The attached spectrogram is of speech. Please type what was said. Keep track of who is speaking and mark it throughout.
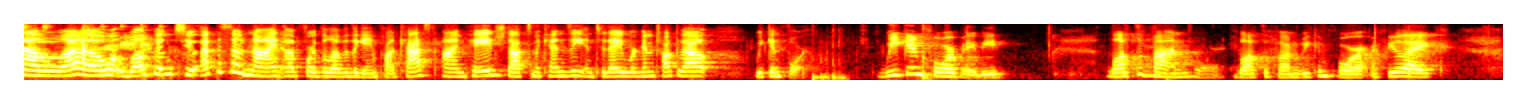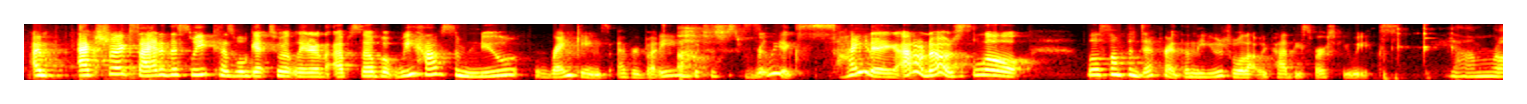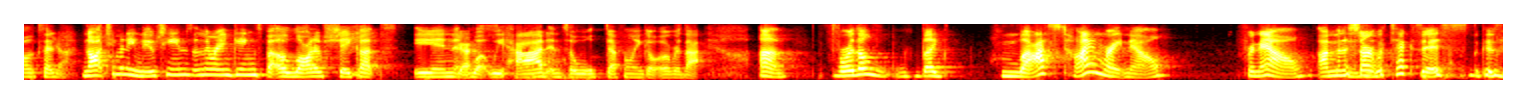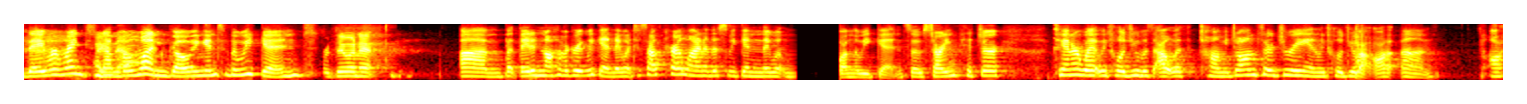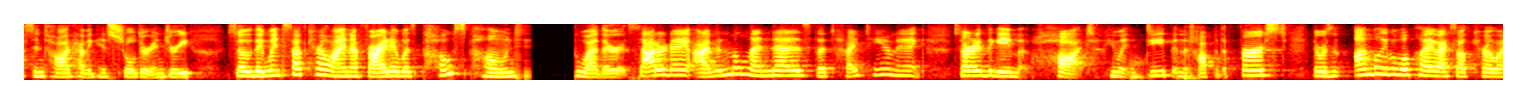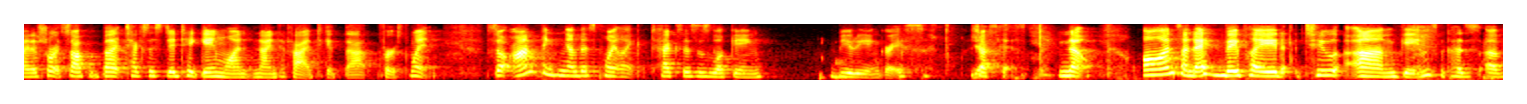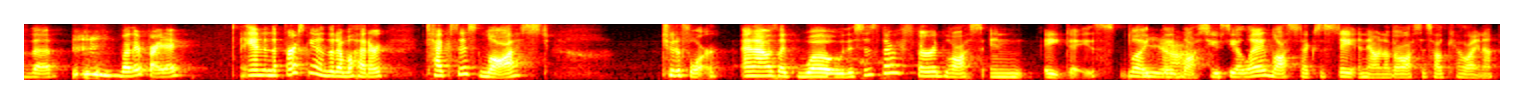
Speaker 1: Hello, welcome to episode nine of For the Love of the Game podcast. I'm Paige, that's Mackenzie, and today we're going to talk about weekend four.
Speaker 2: Weekend four, baby. Lots of fun. Lots of fun. Weekend four. I feel like I'm extra excited this week because we'll get to it later in the episode, but we have some new rankings, everybody, which is just really exciting. I don't know, just a little little something different than the usual that we've had these first few weeks.
Speaker 1: Yeah, I'm real excited.
Speaker 2: Yeah.
Speaker 1: Not too many new teams in the rankings, but a lot of shakeups in
Speaker 2: Yes.
Speaker 1: what we had, and so we'll definitely go over that. Um, for the like last time right now, for now, I'm gonna start
Speaker 2: Mhm.
Speaker 1: with Texas because they were ranked number one going into the weekend.
Speaker 2: We're doing it.
Speaker 1: Um, but they did not have a great weekend. They went to South Carolina this weekend and they went on the weekend. So starting pitcher Tanner Witt, we told you was out with Tommy John surgery, and we told you about um, Austin Todd having his shoulder injury. So they went to South Carolina. Friday was postponed to weather. Saturday, Ivan Melendez, the Titanic, started the game hot. He went deep in the top of the first. There was an unbelievable play by South Carolina shortstop, but Texas did take game one, nine to five, to get that first win. So I'm thinking at this point, like Texas is looking beauty and grace. Chef's
Speaker 2: Yes.
Speaker 1: kiss. No. On Sunday, they played two um, games because of the weather Friday. And in the first game of the doubleheader, Texas lost two to four. And I was like, whoa, this is their third loss in eight days. Like they lost UCLA, lost Texas State, and now another loss to South Carolina.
